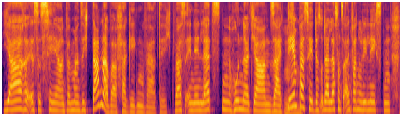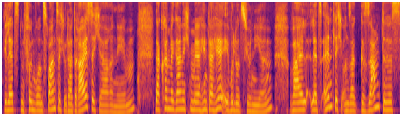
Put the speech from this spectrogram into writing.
Jahre ist es her. Und wenn man sich dann aber vergegenwärtigt, was in den letzten 100 Jahren seitdem mhm. passiert ist, oder lass uns einfach nur die nächsten, die letzten 25 oder 30 Jahre nehmen, da können wir gar nicht mehr hinterher evolutionieren, weil letztendlich unser gesamtes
